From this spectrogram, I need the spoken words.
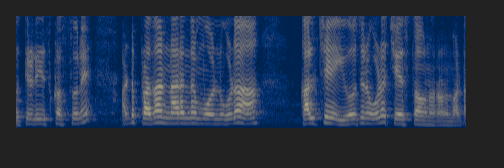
ఒత్తిడి తీసుకొస్తూనే అటు ప్రధాని నరేంద్ర మోడీని కూడా కలిసే యోచన కూడా చేస్తూ ఉన్నారు అనమాట.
